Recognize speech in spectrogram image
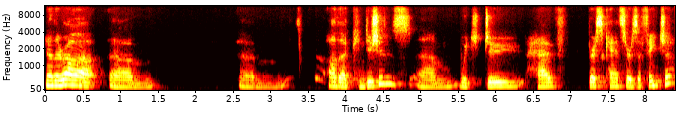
Now there are um, other conditions um, which do have breast cancer as a feature.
